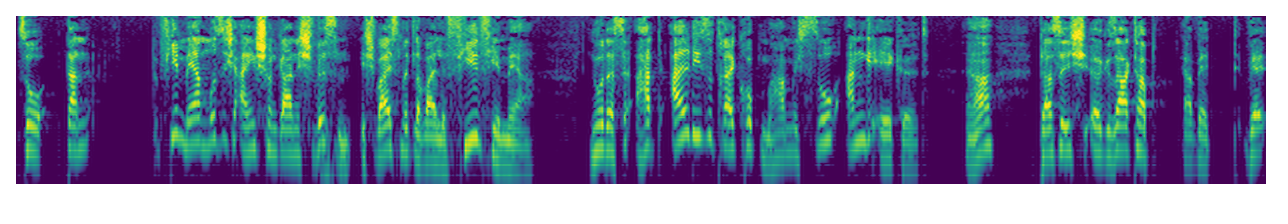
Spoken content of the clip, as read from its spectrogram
So, dann viel mehr muss ich eigentlich schon gar nicht wissen. Ich weiß mittlerweile viel, viel mehr. Nur das hat all diese drei Gruppen haben mich so angeekelt, ja, dass ich äh, gesagt habe, ja, wer, wer,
